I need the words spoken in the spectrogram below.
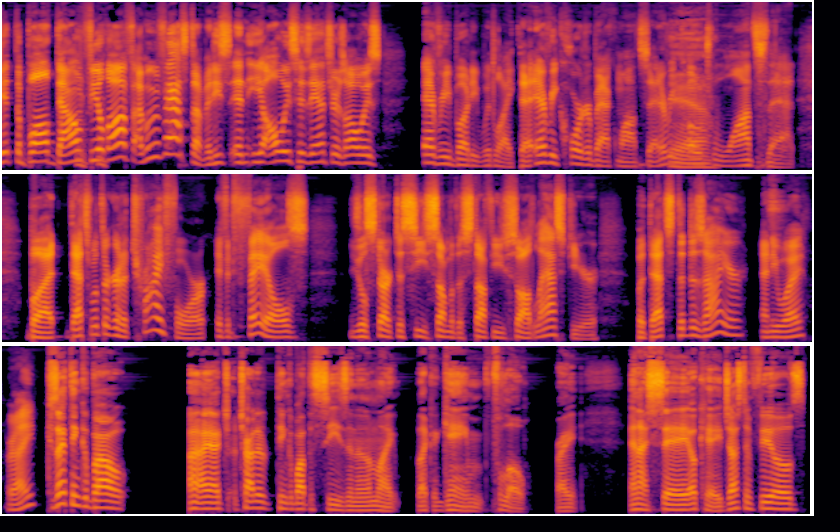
get the ball downfield off. I mean, we've asked him, and he's and he always his answer is always everybody would like that. Every quarterback wants that. Every Yeah. coach wants that. But that's what they're going to try for. If it fails, you'll start to see some of the stuff you saw last year. But that's the desire anyway, right? because I think about I, I try to think about the season and I'm like like a game flow, right? And I say, okay, Justin Fields,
